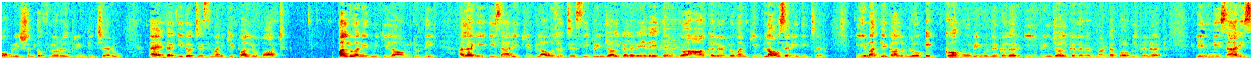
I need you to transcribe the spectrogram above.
కాంబినేషన్తో ఫ్లోరల్ ప్రింట్ ఇచ్చారు. అండ్ ఇది వచ్చేసి మనకి పళ్ళు పార్ట్. పళ్ళు అనేది మీకు ఇలా ఉంటుంది. అలాగే ఈ శారీకి బ్లౌజ్ వచ్చేసి బ్రింజాల్ కలర్ ఏదైతే ఉందో ఆ కలర్లో మనకి బ్లౌజ్ అనేది ఇచ్చారు. ఈ మధ్య కాలంలో ఎక్కువ మూవింగ్ ఉన్న కలర్ ఈ బ్రింజాల్ కలర్ అనమాట పర్పుల్ కలర్. ఎన్ని శారీస్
